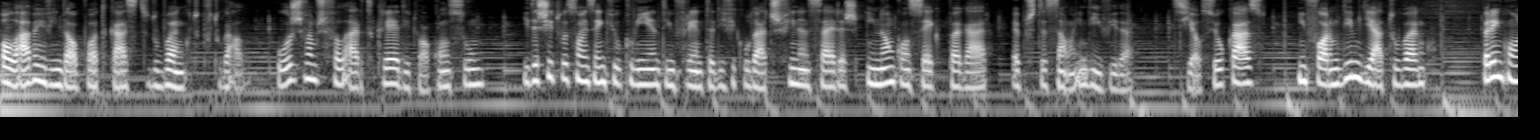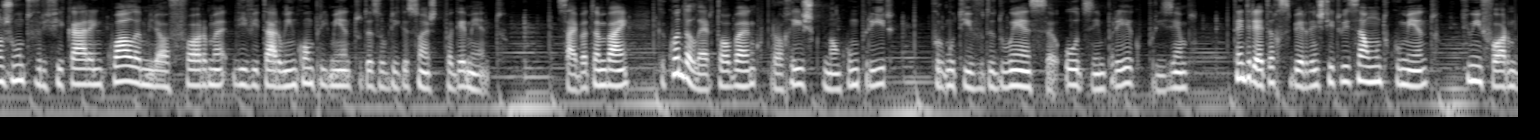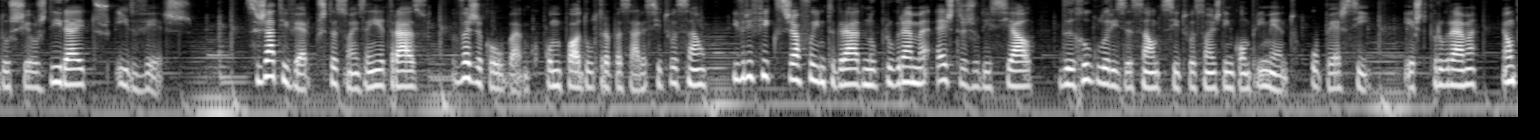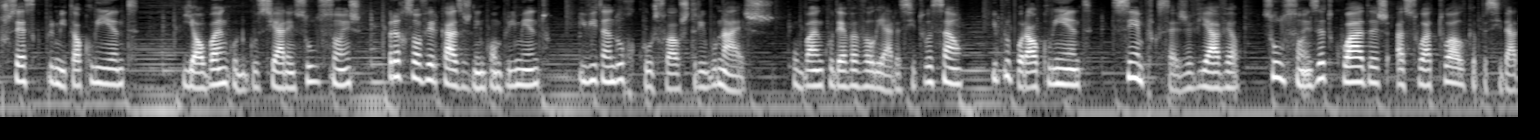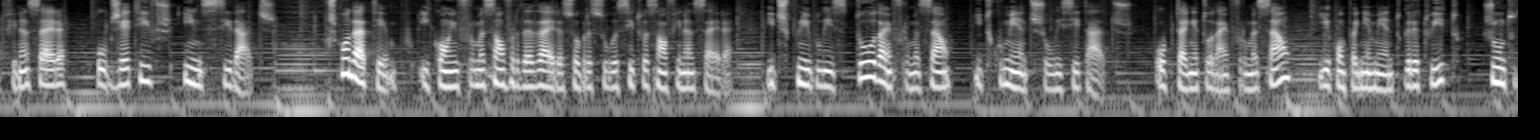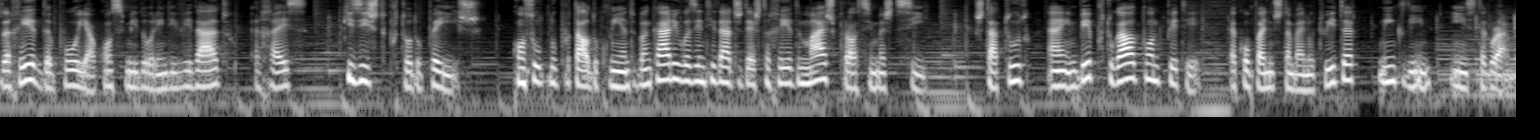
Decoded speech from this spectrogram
Olá, bem-vindo ao podcast do Banco de Portugal. Hoje vamos falar de crédito ao consumo e das situações em que o cliente enfrenta dificuldades financeiras e não consegue pagar a prestação em dívida. Se é o seu caso, informe de imediato o banco para, em conjunto, verificarem qual a melhor forma de evitar o incumprimento das obrigações de pagamento. Saiba também que, quando alerta ao banco para o risco de não cumprir, por motivo de doença ou desemprego, por exemplo, tem direito a receber da instituição um documento que o informe dos seus direitos e deveres. Se já tiver prestações em atraso, veja com o banco como pode ultrapassar a situação e verifique se já foi integrado no Programa Extrajudicial de Regularização de Situações de Incumprimento, o PERSI. Este programa é um processo que permite ao cliente e ao banco negociarem soluções para resolver casos de incumprimento, evitando o recurso aos tribunais. O banco deve avaliar a situação e propor ao cliente sempre que seja viável, soluções adequadas à sua atual capacidade financeira, objetivos e necessidades. Responda a tempo e com informação verdadeira sobre a sua situação financeira e disponibilize toda a informação e documentos solicitados. Obtenha toda a informação e acompanhamento gratuito junto da Rede de Apoio ao Consumidor Endividado, a RACE, que existe por todo o país. Consulte no portal do cliente bancário as entidades desta rede mais próximas de si. Está tudo em bportugal.pt. Acompanhe-nos também no Twitter, LinkedIn e Instagram.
